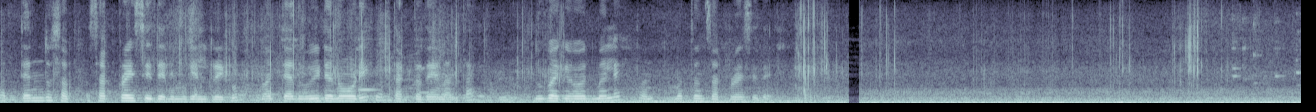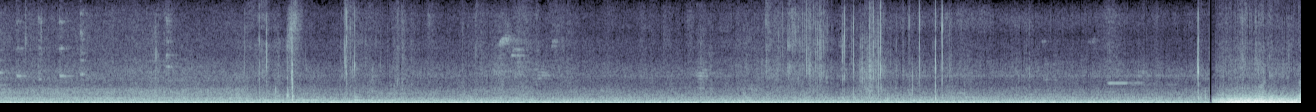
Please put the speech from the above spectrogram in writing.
ಮತ್ತೊಂದು ಸಪ್ ಸರ್ಪ್ರೈಸ್ ಇದೆ ನಿಮಗೆಲ್ರಿಗೂ. ಮತ್ತು ಅದು ವಿಡಿಯೋ ನೋಡಿ ಗೊತ್ತಾಗ್ತದೆ ಏನಂತ ದುಬೈಗೆ ಹೋದ್ಮೇಲೆ ಒಂದು, ಮತ್ತೊಂದು ಸರ್ಪ್ರೈಸ್ ಇದೆ ನೋಡಿ ಈಗ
